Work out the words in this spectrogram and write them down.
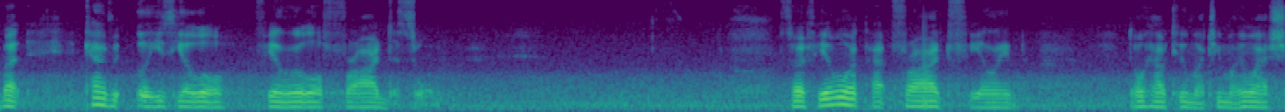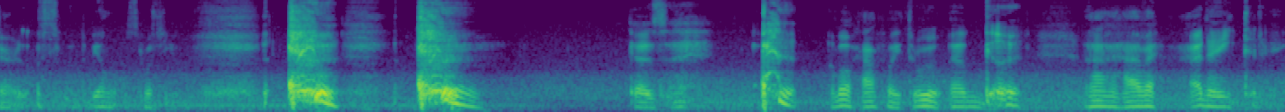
But kind of leaves you a little feeling a little fraud this one. So if you don't want that fraud feeling, don't have too much. You might want to share this one, to be honest with you. Because I'm about halfway through. I'm good. I haven't had any today.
